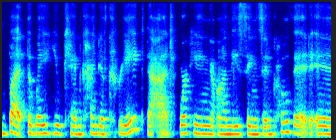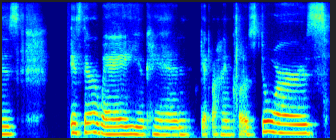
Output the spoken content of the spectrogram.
but the way you can kind of create that working on these things in covid is is there a way you can get behind closed doors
